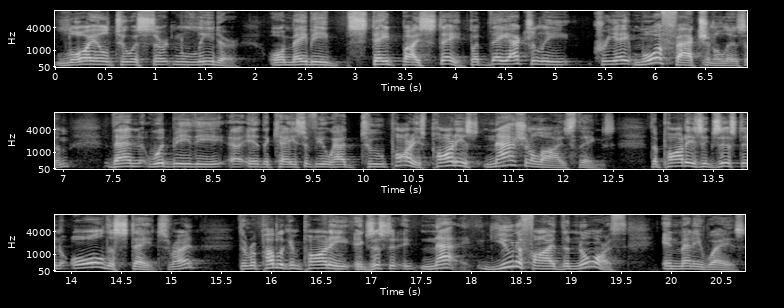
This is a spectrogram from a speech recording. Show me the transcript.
loyal to a certain leader or maybe state by state, but they actually create more factionalism than would be the, uh, the case if you had two parties. Parties nationalize things. The parties exist in all the states, right? The Republican Party existed, unified the North in many ways.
